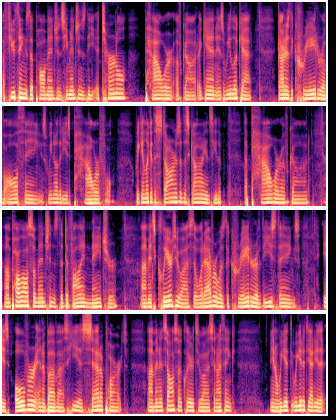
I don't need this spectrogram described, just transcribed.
a few things that Paul mentions. He mentions the eternal power of God. Again, as we look at God as the creator of all things, we know that He is powerful. We can look at the stars of the sky and see the the power of God. Um, Paul also mentions the divine nature. Um, it's clear to us that whatever was the creator of these things is over and above us. He is set apart. Um, and it's also clear to us, and I think, you know, we get we get at the idea that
